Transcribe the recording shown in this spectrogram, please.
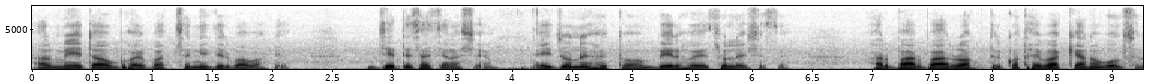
আর মেয়েটাও ভয় পাচ্ছে নিজের বাবাকে। যেতে চাইছে না সে। এই জন্যই হয়তো বের হয়ে চলে এসেছে। আর বারবার রক্তের কথাই বা কেন বলছিল?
